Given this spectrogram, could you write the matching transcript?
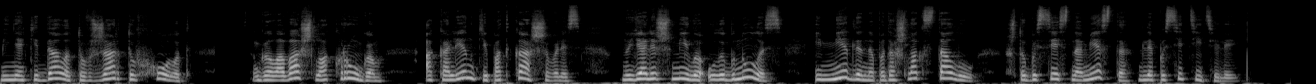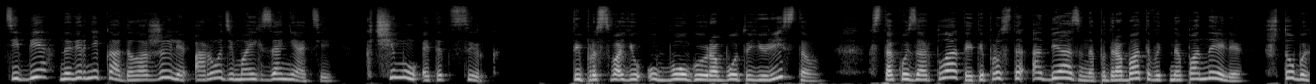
Меня кидало то в жар, то в холод. Голова шла кругом, а коленки подкашивались, но я лишь мило улыбнулась и медленно подошла к столу, чтобы сесть на место для посетителей. Тебе наверняка доложили о роде моих занятий. К чему этот цирк? Ты про свою убогую работу юристом? С такой зарплатой ты просто обязана подрабатывать на панели, чтобы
